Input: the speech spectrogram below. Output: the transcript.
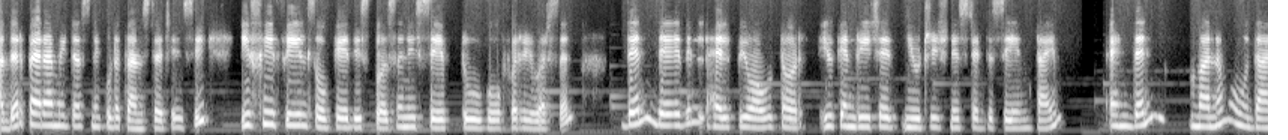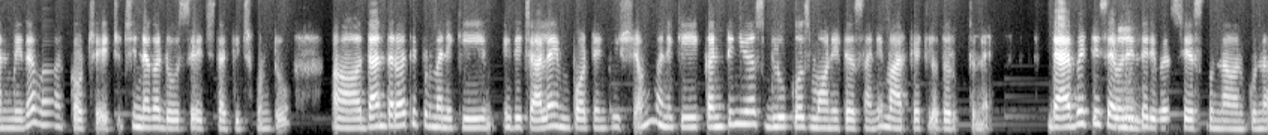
అదర్ పారామీటర్స్ని కూడా కన్సిడర్ చేసి if he feels okay this person is safe to go for reversal then they will help you out or you can reach a nutritionist at the same time and then మనము దాని మీద వర్కౌట్ చేయొచ్చు చిన్నగా డోసేజ్ తగ్గించుకుంటూ. దాని తర్వాత ఇప్పుడు మనకి ఇది చాలా ఇంపార్టెంట్ విషయం. మనకి కంటిన్యూస్ గ్లూకోజ్ మానిటర్స్ అని మార్కెట్లో దొరుకుతున్నాయి. డయాబెటీస్ ఎవరైతే రివర్స్ చేసుకుందాం అనుకున్నా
